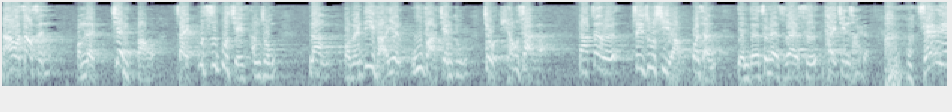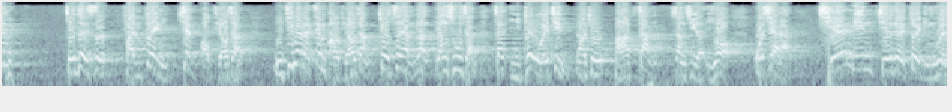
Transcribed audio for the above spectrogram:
然后造成我们的鉴宝在不知不觉当中，让我们立法院无法监督，就调战了。那这个这出戏啊，我想演得真的实在是太精彩了。全民绝对是反对你鉴宝调战，你今天的鉴宝调战就这样让杨处长在以退为进，然后就把他站上去了。以后我想啊，全民绝对对你们会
